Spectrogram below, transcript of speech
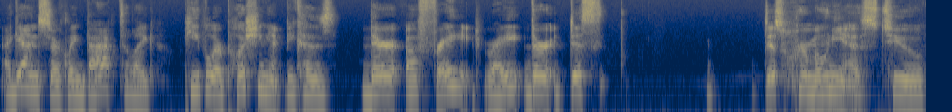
Again, circling back to like people are pushing it because they're afraid, right? They're dis disharmonious to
